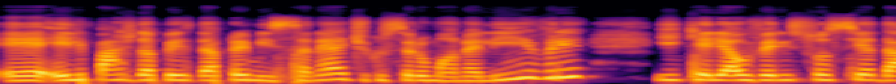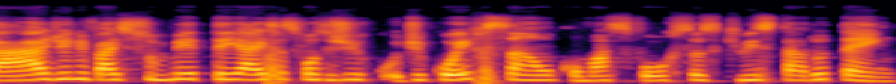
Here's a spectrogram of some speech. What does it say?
É, ele parte da, da, premissa, né, de que o ser humano é livre e que ele, ao viver em sociedade, ele vai se submeter a essas forças de, de coerção, como as forças que o Estado tem.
